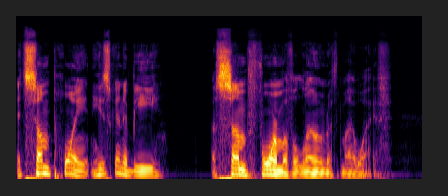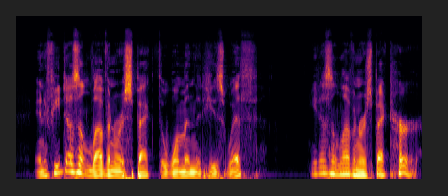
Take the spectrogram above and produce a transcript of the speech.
at some point he's going to be a, some form of alone with my wife. And if he doesn't love and respect the woman that he's with, he doesn't love and respect her.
